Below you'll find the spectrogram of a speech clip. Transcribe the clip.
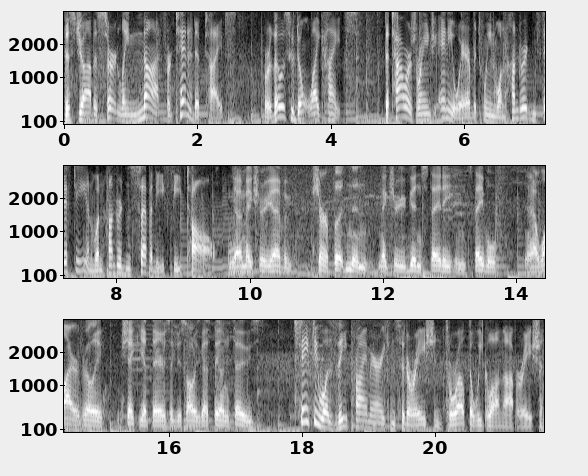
This job is certainly not for tentative types or those who don't like heights. The towers range anywhere between 150 and 170 feet tall. You gotta make sure you have a sure footing and make sure you're good and steady and stable. You know, that wire's really shaky up there, so you just always gotta stay on your toes. Safety was the primary consideration throughout the week-long operation.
